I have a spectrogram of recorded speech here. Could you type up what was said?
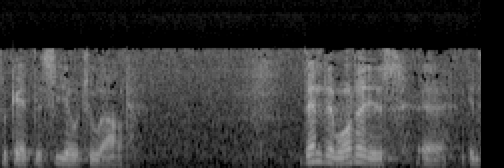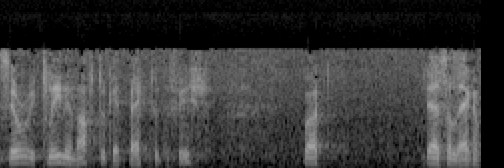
to get the CO2 out. Then the water is, uh, in theory, clean enough to get back to the fish. But there's a lack of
